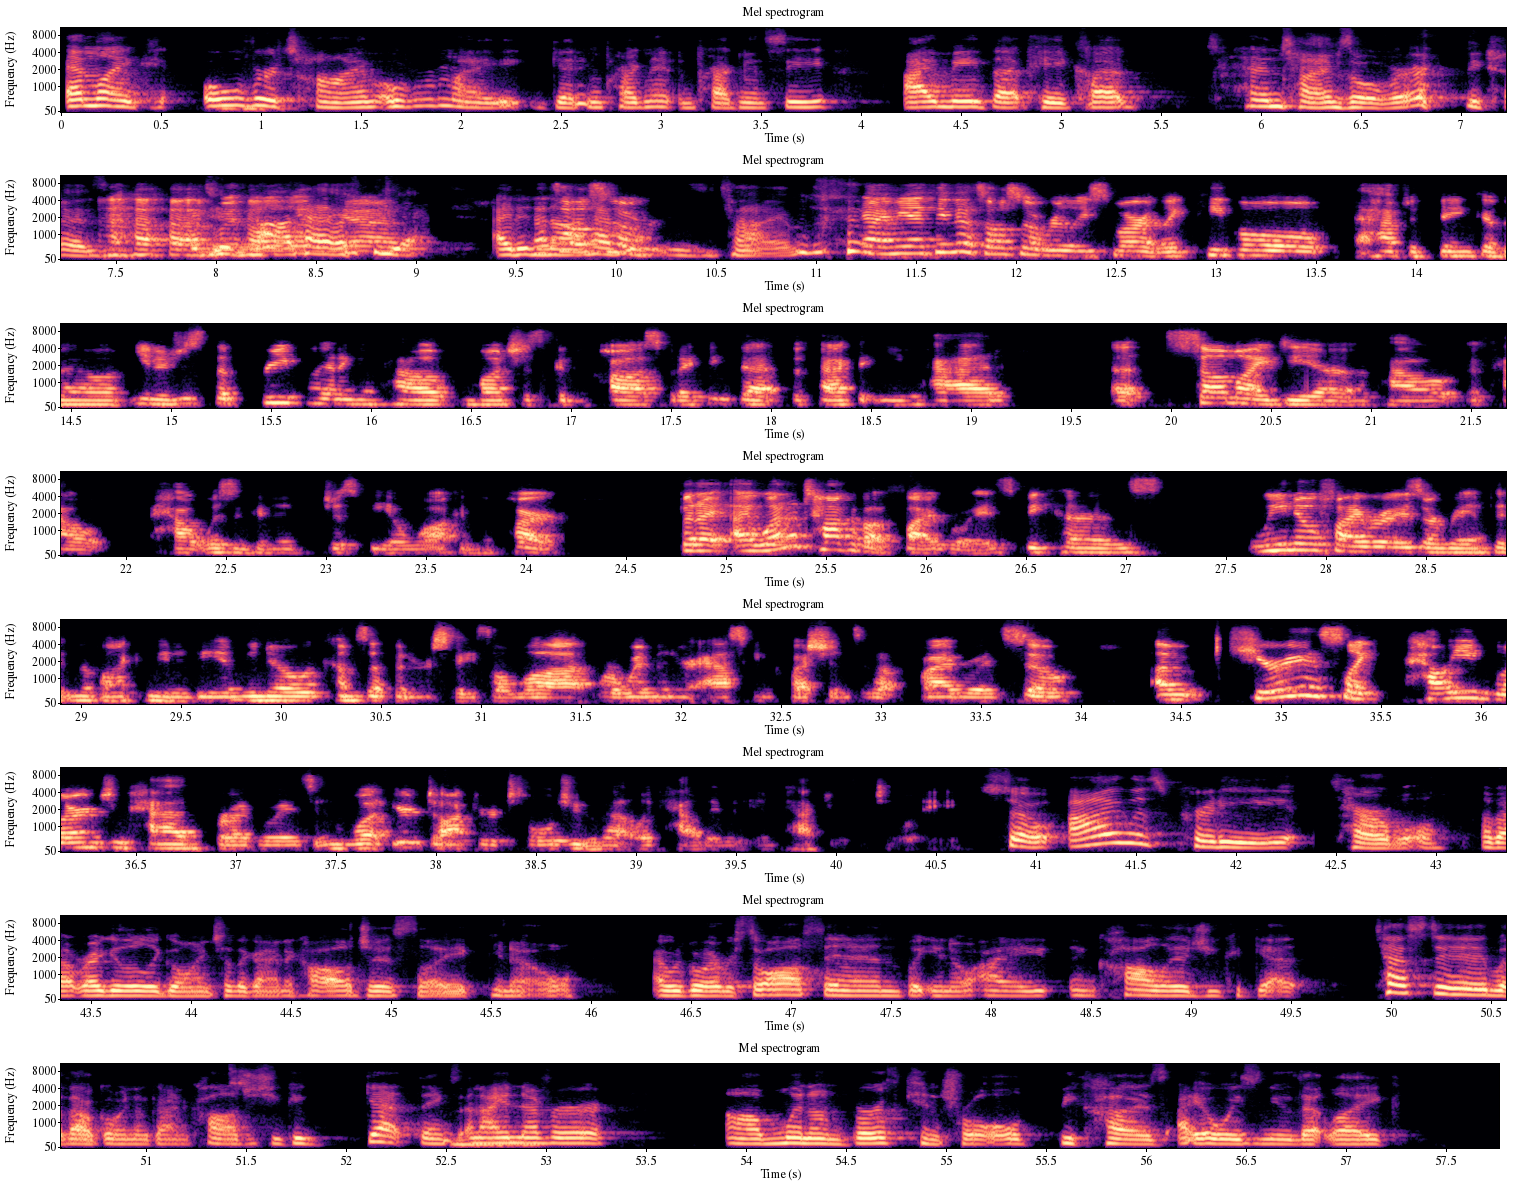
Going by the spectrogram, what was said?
And like mm-hmm. over time, over my getting pregnant and pregnancy, I made that pay cut 10 times over because I did not have, yeah. yeah. I did that's not also, have an easy time. yeah, I mean, I think that's also really smart. Like people have to think about, you know, just the pre-planning of how much it's going to cost. But I think that the fact that you had uh, some idea of how of how how it wasn't going to just be a walk in the park. But I, I want to talk about fibroids because we know fibroids are rampant in the Black community, and we know it comes up in our space a lot where women are asking questions about fibroids. So I'm curious, like how you learned you had fibroids and what your doctor told you about, like how they would impact your fertility. So I was pretty terrible about regularly going to the gynecologist. Like, you know, I would go every so often, but you know, I in college you could get tested without going to the gynecologist. You could get things, and I mm-hmm. never um, went on birth control because I always knew that like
